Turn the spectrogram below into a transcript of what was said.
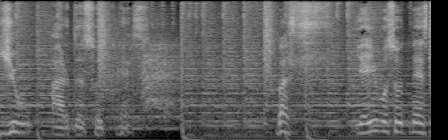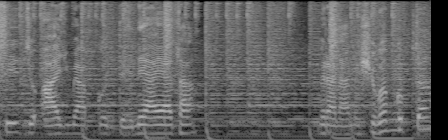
you are the soothness बस, यही वो सूथनेस थी जो आज मैं आपको देने आया था। मेरा नाम है शुभम गुप्ता,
